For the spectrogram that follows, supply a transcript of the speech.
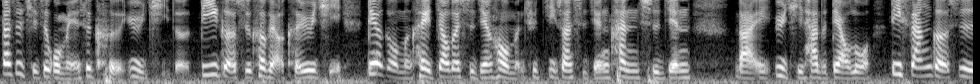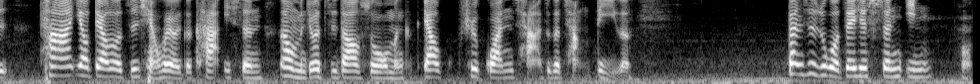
但是其实我们也是可预期的。第一个时刻表可预期，第二个我们可以校对时间后，我们去计算时间，看时间来预期它的掉落。第三个是。它要掉落之前会有一个咔一声，那我们就知道说我们要去观察这个场地了。但是如果这些声音，哦，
